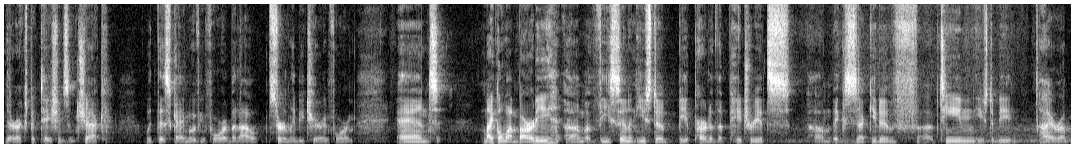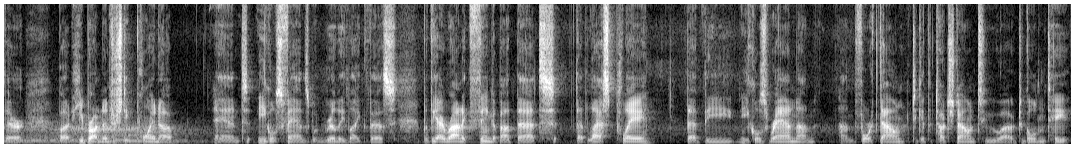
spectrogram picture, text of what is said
their expectations in check with this guy moving forward, but I'll certainly be cheering for him. And Michael Lombardi um, of VSiN, and he used to be a part of the Patriots um, executive uh, team. He used to be higher up there, but he brought an interesting point up, and Eagles fans would really like this. But the ironic thing about that that last play that the Eagles ran on on fourth down to get the touchdown to uh, to Golden Tate,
